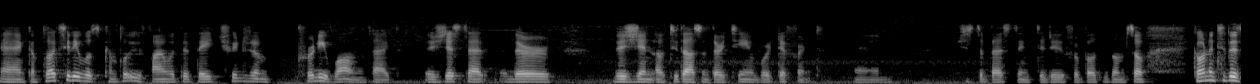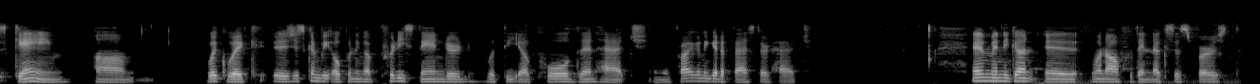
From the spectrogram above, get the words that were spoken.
And complexity was completely fine with it. They treated him pretty well, in fact. It's just that their vision of 2013 were different, and just the best thing to do for both of them. So going into this game, um, Wick Wick is just going to be opening up pretty standard with the uh, pool then hatch and then probably going to get a fast third hatch. And Minigun it went off with a Nexus first.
